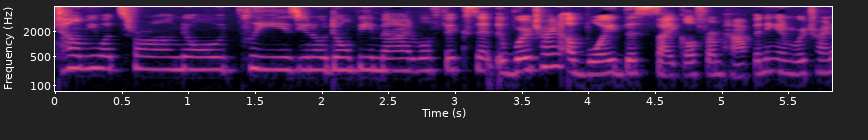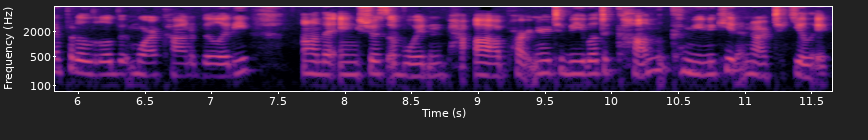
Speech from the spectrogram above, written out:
tell me what's wrong. No, please, you know, don't be mad. We'll fix it. We're trying to avoid this cycle from happening and we're trying to put a little bit more accountability on the anxious, avoidant uh, partner to be able to come, communicate, and articulate.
